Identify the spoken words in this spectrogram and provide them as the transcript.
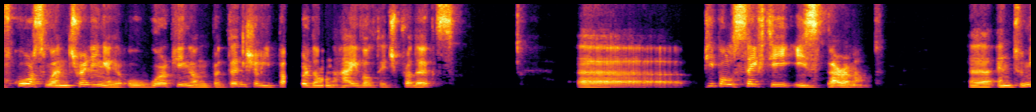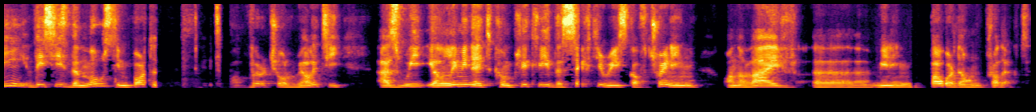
Of course, when training or working on potentially powered on high voltage products, uh, people's safety is paramount. Uh, and to me, this is the most important of virtual reality as we eliminate completely the safety risk of training on a live, uh, meaning powered on product.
